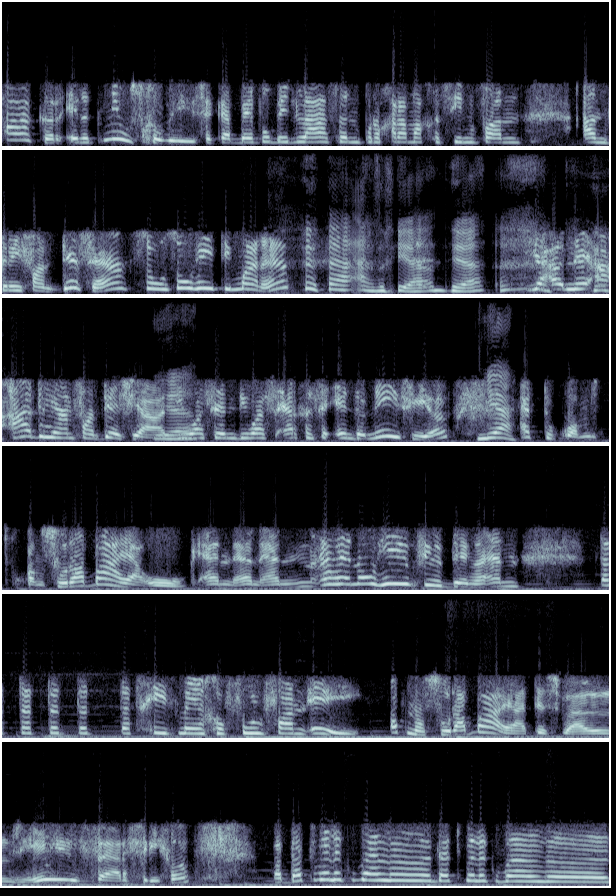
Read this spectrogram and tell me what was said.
vaker in het nieuws geweest. Ik heb bijvoorbeeld laatst een programma gezien van André van Dis, hè? Zo, zo heet die man, hè? Adriaan, ja. Ja, nee, A- Adriaan van Dis, ja. Ja. Die, was in, die was ergens in Indonesië. Ja. En toen kwam, kwam Surabaya ook. En, en, en, en nog heel veel dingen. En dat, dat, dat, dat, dat geeft mij een gevoel van, hé, hey, op naar Surabaya. Het is wel heel ver vliegen. Maar dat wil ik wel, eh, dat wil ik wel eh,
